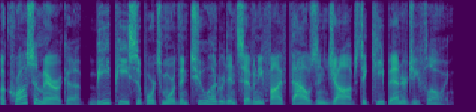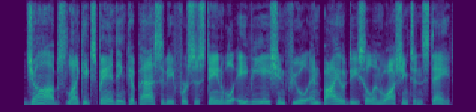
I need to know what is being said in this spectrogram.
Across America, BP supports more than 275,000 jobs to keep energy flowing. Jobs like expanding capacity for sustainable aviation fuel and biodiesel in Washington state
